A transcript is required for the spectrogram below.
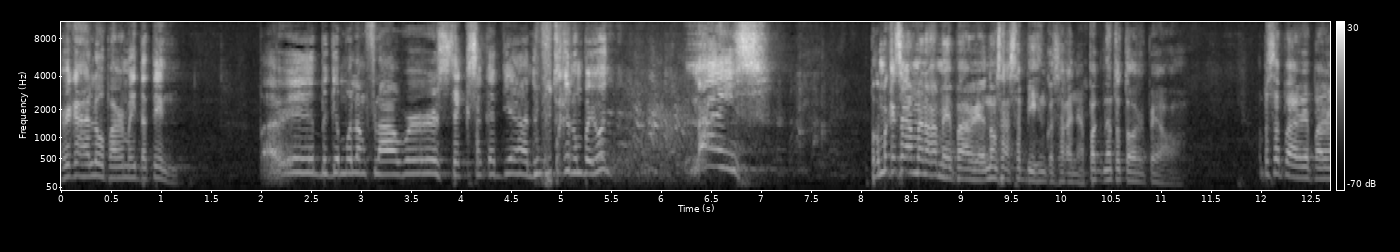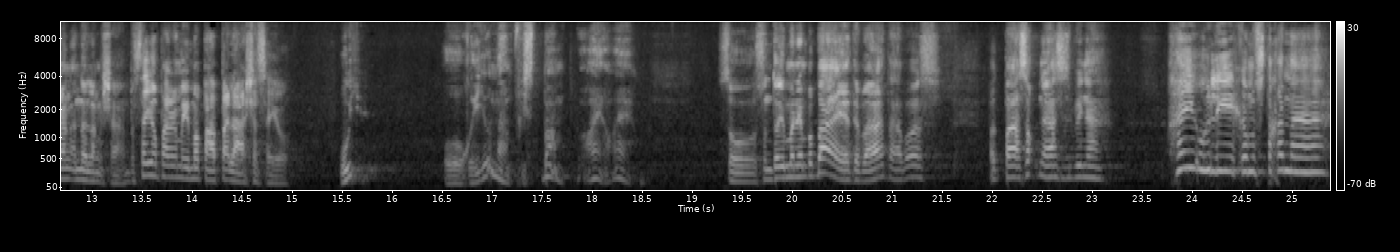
Regalo para may dating. Pare, bigyan mo lang flowers, sex agad yan. Puta, ganun ba yun? Nice! Pag magkasama na kami, pare, anong sasabihin ko sa kanya? Pag natutorpe ako. Basta pare, parang ano lang siya. Basta yung parang may mapapala siya sa'yo. Uy, okay yun na, fist bump. Okay, okay. So, sunduin mo na yung babae, di ba? Tapos, pagpasok niya, sasabihin niya, Hi, Uli, kamusta ka na?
